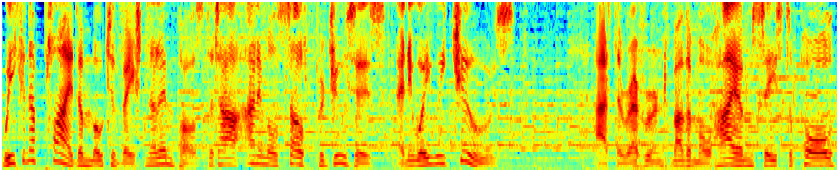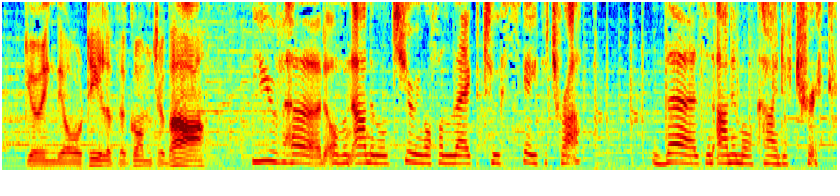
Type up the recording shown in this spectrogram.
We can apply the motivational impulse that our animal self produces any way we choose. As the Reverend Mother Mohiam says to Paul during the ordeal of the Gom Jabbar, You've heard of an animal chewing off a leg to escape a trap? There's an animal kind of trick.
